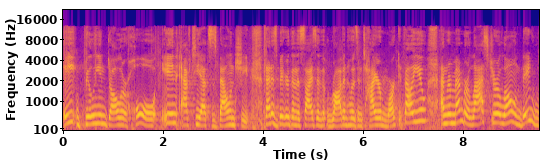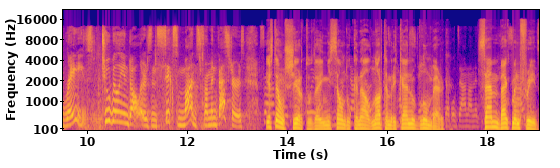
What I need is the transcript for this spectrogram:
$8 billion hole in FTX's balance sheet. That is bigger than the size of Robinhood's entire market value. And remember, last year alone, they raised $2 billion in six months from investors. Este é um excerto da emissão do canal norte-americano Bloomberg. Sam Bankman-Fried,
